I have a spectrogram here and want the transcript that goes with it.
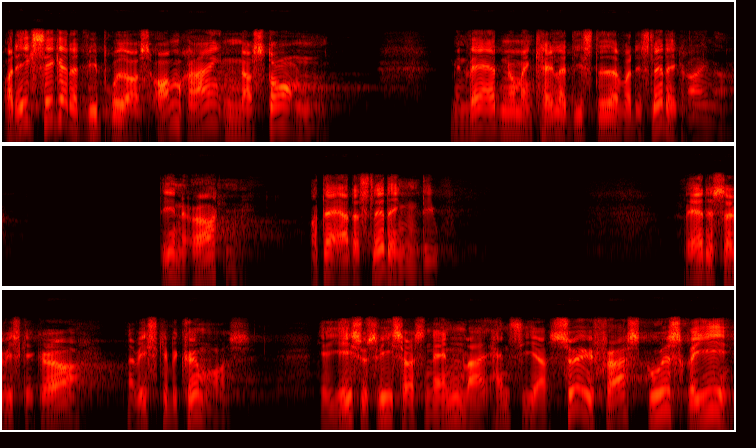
Og det er ikke sikkert, at vi bryder os om regnen og stormen. Men hvad er det nu, man kalder de steder, hvor det slet ikke regner? Det er en ørken, og der er der slet ingen liv. Hvad er det så, vi skal gøre, når vi ikke skal bekymre os? Ja, Jesus viser os en anden vej. Han siger, søg først Guds rige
